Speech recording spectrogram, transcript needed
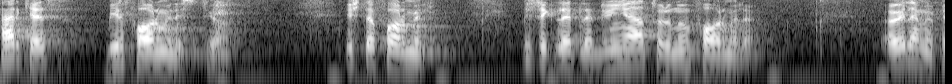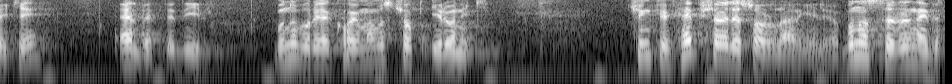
Herkes bir formül istiyor. İşte formül. Bisikletle dünya turunun formülü. Öyle mi peki? Elbette değil. Bunu buraya koymamız çok ironik. Çünkü hep şöyle sorular geliyor. Bunun sırrı nedir?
